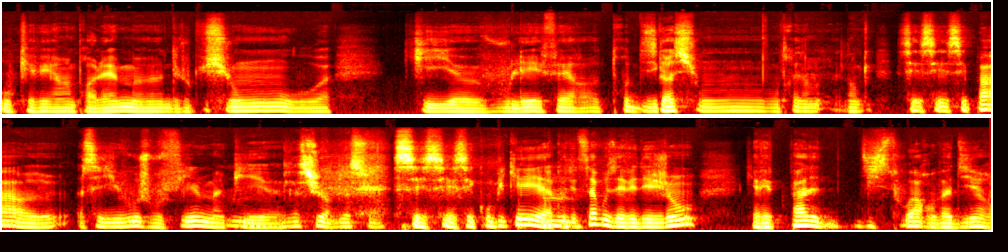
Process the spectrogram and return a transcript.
ou qui avaient un problème d'élocution, ou qui voulait faire trop de digression. donc, c'est pas asseyez-vous, je vous filme, et puis. bien sûr, bien sûr. C'est compliqué. Et à côté de ça, vous avez des gens qui n'avaient pas d'histoire, on va dire,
